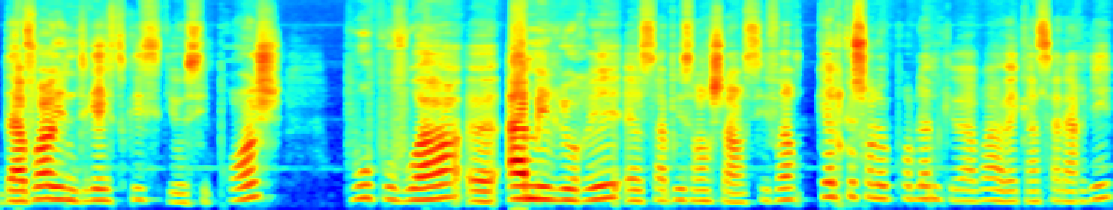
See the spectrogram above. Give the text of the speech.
d'avoir une directrice qui est aussi proche pour pouvoir euh, améliorer euh, sa prise en charge. Si vraiment, quel que soit le problème qu'il va avoir avec un salarié,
